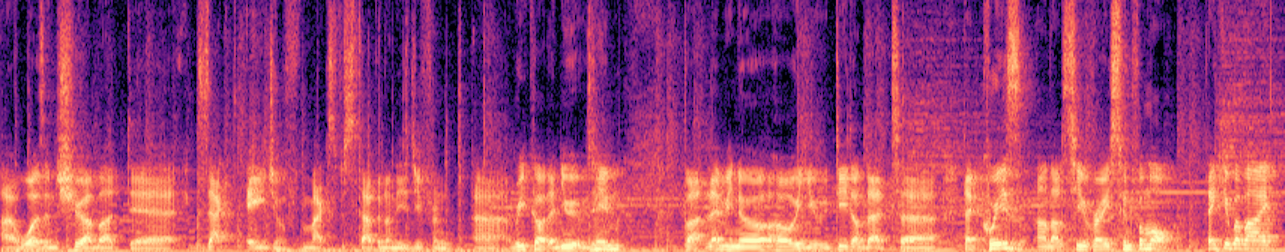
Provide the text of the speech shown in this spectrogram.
I wasn't sure about the exact age of Max Verstappen on his different uh, record. I knew it was him. But let me know how you did on that, uh, that quiz and I'll see you very soon for more. Thank you, bye bye.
